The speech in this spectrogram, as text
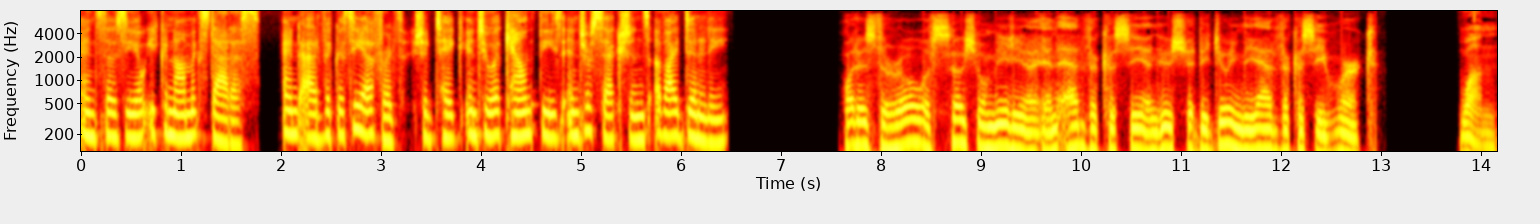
and socioeconomic status, and advocacy efforts should take into account these intersections of identity. What is the role of social media in advocacy and who should be doing the advocacy work? 1.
